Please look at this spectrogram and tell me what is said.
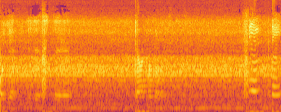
Oye, y este. ¿Cada cuándo lo ves? siempre,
